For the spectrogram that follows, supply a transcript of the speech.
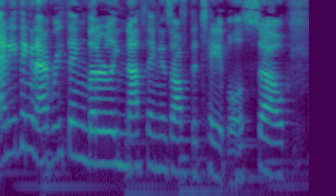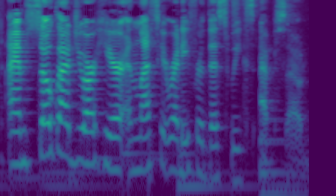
anything and everything. Literally, nothing is off the table. So I am so glad you are here, and let's get ready for this week's episode.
